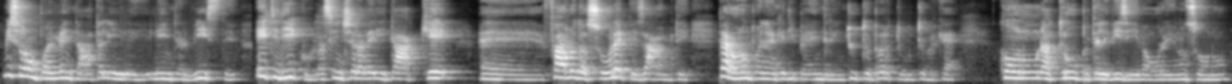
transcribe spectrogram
mi sono un po' inventata le, le- le interviste e ti dico la sincera verità che eh, farlo da sola è pesante, però non puoi neanche dipendere in tutto e per tutto perché con una troupe televisiva, ora io non sono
